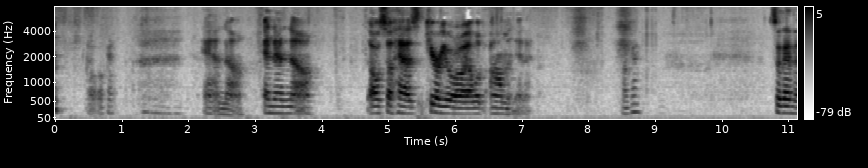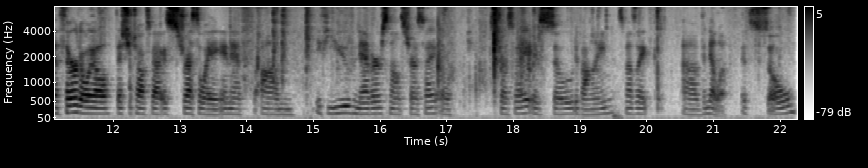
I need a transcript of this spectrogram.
Oh, okay. and uh, and then uh, it also has carrier oil of almond in it. Okay. So then the third oil that she talks about is stress away, and if um if you've never smelled stress away, oh, stress away is so divine. It smells like uh, vanilla. It's so,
